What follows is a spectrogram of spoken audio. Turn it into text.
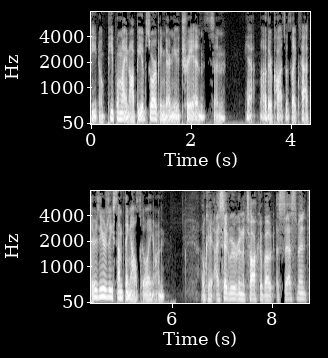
you know people might not be absorbing their nutrients and yeah other causes like that. There's usually something else going on. Okay i said we were going to talk about assessment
